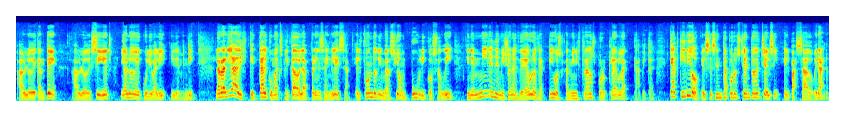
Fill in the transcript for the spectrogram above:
Hablo de Kanté, hablo de Ziyech y hablo de Koulibaly y de Mendy. La realidad es que tal como ha explicado la prensa inglesa, el fondo de inversión público saudí tiene miles de millones de euros de activos administrados por Clearlake Capital, que adquirió el 60% del Chelsea el pasado verano.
